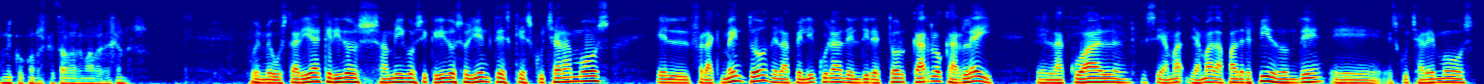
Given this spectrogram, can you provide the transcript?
único con respecto a las demás religiones. Pues me gustaría, queridos amigos y queridos oyentes, que escucháramos el fragmento de la película del director Carlo Carley, en la cual se llama llamada Padre Pío, donde eh, escucharemos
